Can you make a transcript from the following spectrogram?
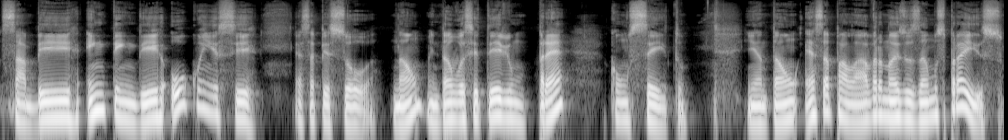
saber, entender ou conhecer essa pessoa, não? Então você teve um pré-conceito. E então essa palavra nós usamos para isso.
